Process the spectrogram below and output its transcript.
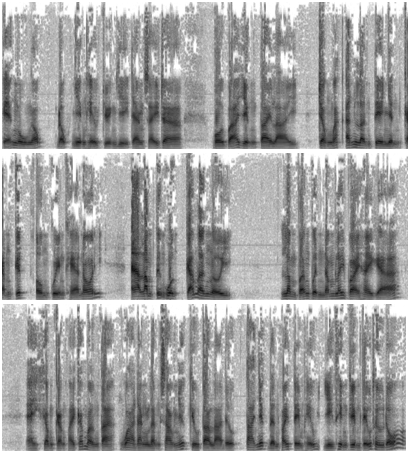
kẻ ngu ngốc, đột nhiên hiểu chuyện gì đang xảy ra, vội vã dừng tay lại, trong mắt ánh lên tia nhìn cảm kích, ôm quyền khẽ nói, À Lâm tướng quân, cảm ơn người. Lâm Vãn Vinh nắm lấy vai hai gã. Ê, không cần phải cảm ơn ta, qua đăng lần sau nhớ kêu ta là được, ta nhất định phải tìm hiểu vị thiên kim tiểu thư đó.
